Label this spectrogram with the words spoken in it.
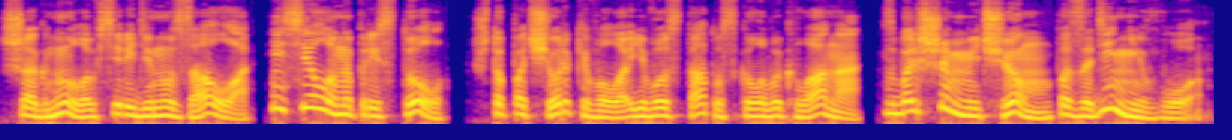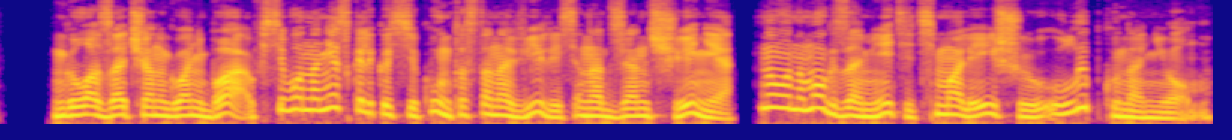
шагнула в середину зала и села на престол, что подчеркивало его статус главы клана с большим мечом позади него. Глаза Чангуаньба всего на несколько секунд остановились на Дзянчене, но он мог заметить малейшую улыбку на нем.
